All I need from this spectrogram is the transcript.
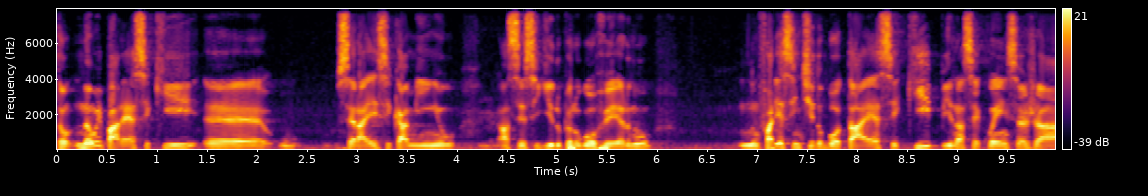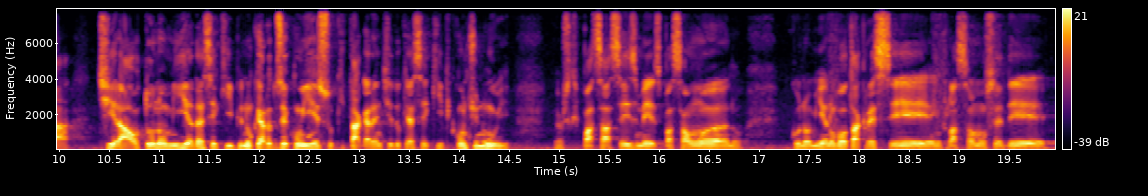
Então, não me parece que é, o, será esse caminho a ser seguido pelo governo não faria sentido botar essa equipe na sequência já tirar a autonomia dessa equipe. Não quero dizer com isso que está garantido que essa equipe continue. Eu acho que se passar seis meses, passar um ano, a economia não voltar a crescer, a inflação não ceder,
